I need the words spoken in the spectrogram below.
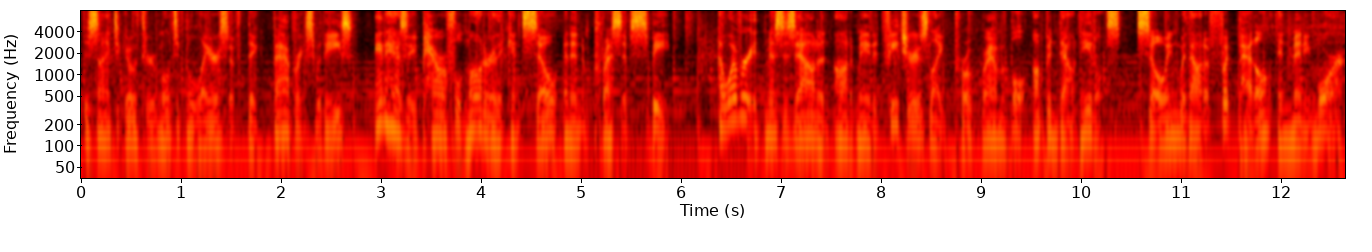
designed to go through multiple layers of thick fabrics with ease and has a powerful motor that can sew at an impressive speed. However, it misses out on automated features like programmable up and down needles, sewing without a foot pedal, and many more,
